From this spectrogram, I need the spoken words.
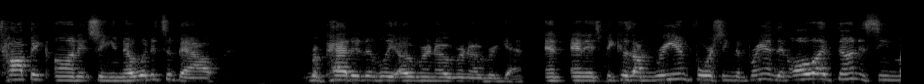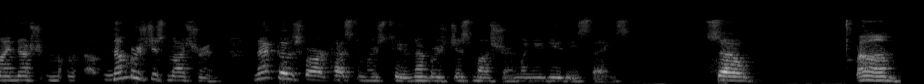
topic on it, so you know what it's about repetitively over and over and over again and and it's because i'm reinforcing the brand and all i've done is seen my numbers just mushroom and that goes for our customers too numbers just mushroom when you do these things so um,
